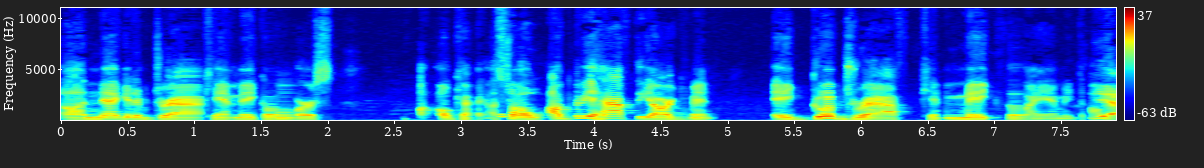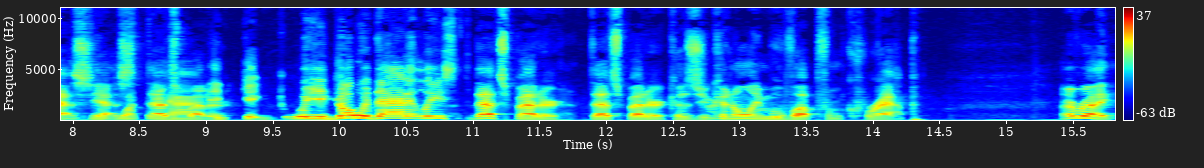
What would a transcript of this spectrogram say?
a negative draft can't make them worse. Okay, so I'll give you half the argument. A good draft can make the Miami Dolphins. Yes, yes, that's have. better. It- it- will you go with that at least? That's better. That's better because you can only move up from crap. All right.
